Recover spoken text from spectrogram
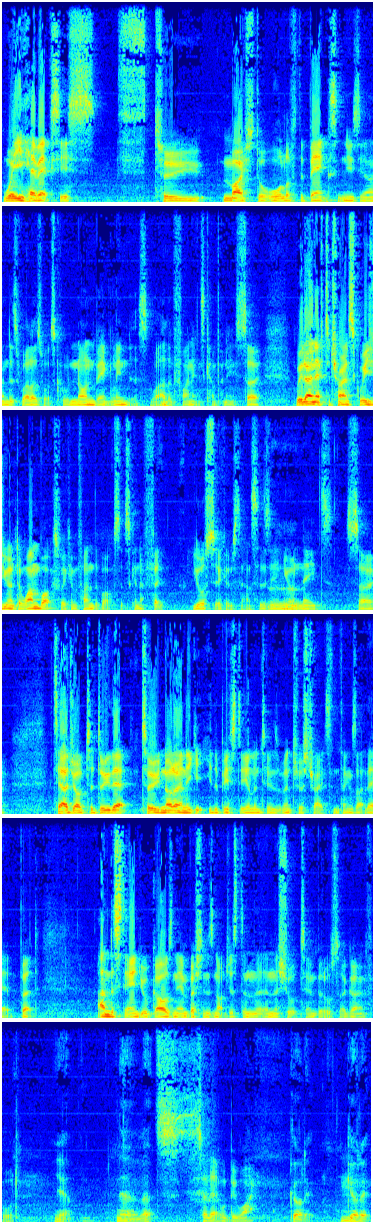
we have access to most or all of the banks in New Zealand, as well as what's called non-bank lenders or other finance companies. So we don't have to try and squeeze you into one box. We can find the box that's going to fit your circumstances and your mm-hmm. needs. So it's our job to do that to not only get you the best deal in terms of interest rates and things like that, but understand your goals and ambitions not just in the in the short term, but also going forward. Yeah. No, that's So that would be why. got it. Mm. Got it.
